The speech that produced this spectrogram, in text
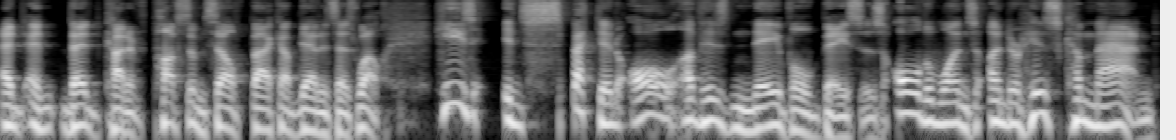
and, and then kind of puffs himself back up again and says, Well, he's inspected all of his naval bases, all the ones under his command.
